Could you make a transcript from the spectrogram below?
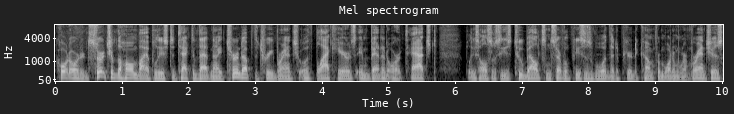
Court ordered search of the home by a police detective that night, turned up the tree branch with black hairs embedded or attached. Police also seized two belts and several pieces of wood that appeared to come from one or more branches.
